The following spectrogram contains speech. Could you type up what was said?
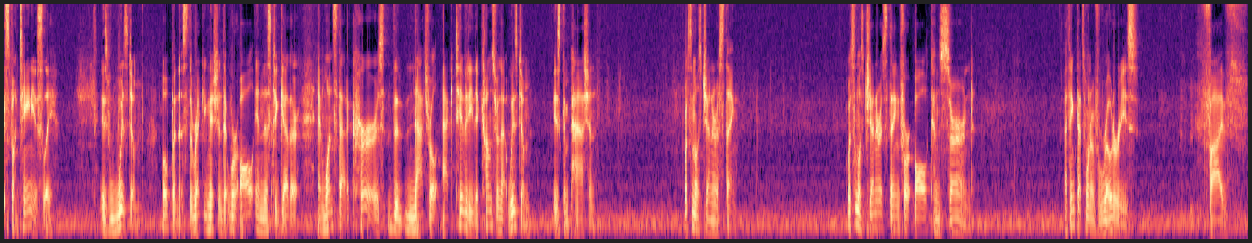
spontaneously is wisdom, openness, the recognition that we're all in this together. And once that occurs, the natural activity that comes from that wisdom is compassion. What's the most generous thing? What's the most generous thing for all concerned? I think that's one of Rotary's five.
